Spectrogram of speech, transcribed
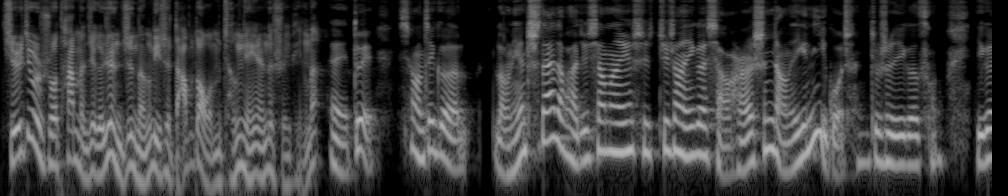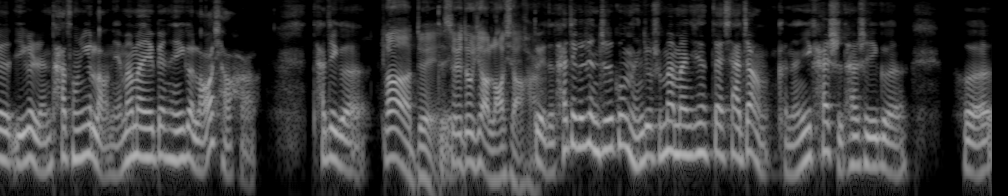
其实就是说他们这个认知能力是达不到我们成年人的水平的。哎，对，像这个。老年痴呆的话，就相当于是就像一个小孩生长的一个逆过程，就是一个从一个一个人，他从一个老年慢慢又变成一个老小孩了。他这个啊，对，所以都叫老小孩。对的，他这个认知功能就是慢慢在在下降。可能一开始他是一个和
